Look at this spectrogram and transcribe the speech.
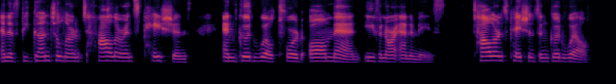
and have begun to learn tolerance, patience, and goodwill toward all men, even our enemies. Tolerance, patience, and goodwill.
